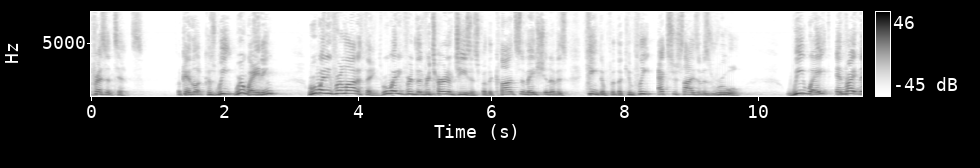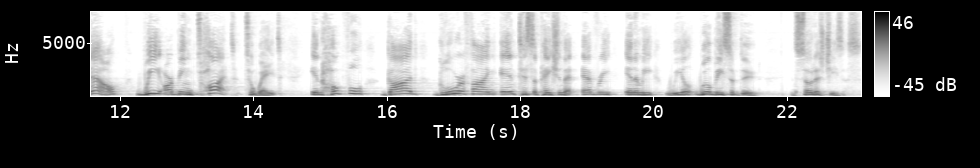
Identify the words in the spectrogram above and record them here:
Present tense. Okay, look, because we, we're waiting. We're waiting for a lot of things. We're waiting for the return of Jesus, for the consummation of his kingdom, for the complete exercise of his rule. We wait, and right now, we are being taught to wait in hopeful, God glorifying anticipation that every enemy will, will be subdued. And so does Jesus.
